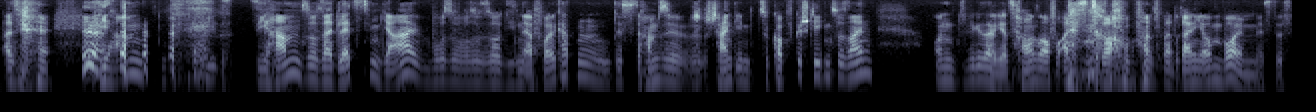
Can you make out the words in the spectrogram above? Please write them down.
also sie haben, sie, sie haben so seit letztem Jahr, wo sie, sie so diesen Erfolg hatten, das haben sie, scheint ihnen zu Kopf gestiegen zu sein. Und wie gesagt, jetzt hauen sie auf alles drauf, was man drei nicht auf den Bäumen ist. Das.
